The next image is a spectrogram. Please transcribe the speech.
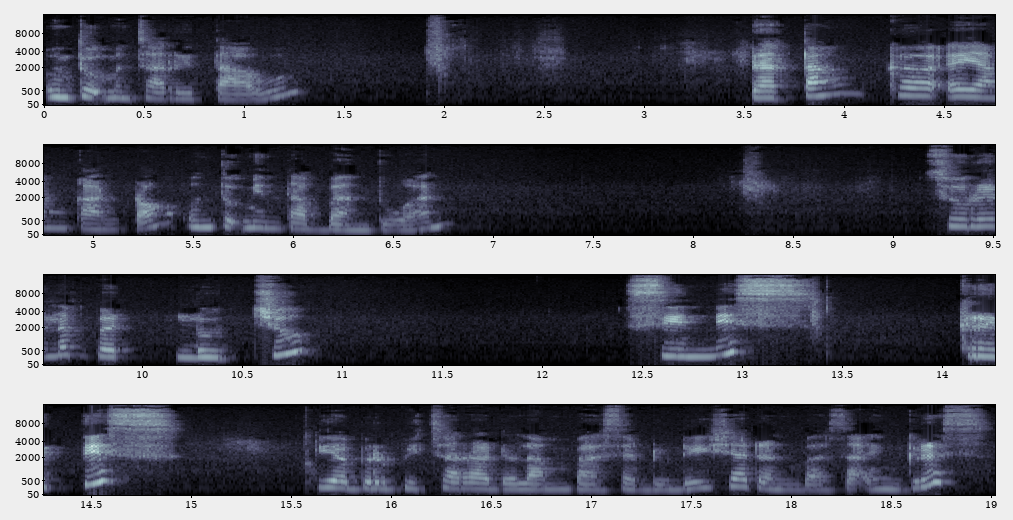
untuk mencari tahu datang ke Eyang Kantong untuk minta bantuan. Suri lebet lucu, sinis, kritis, dia berbicara dalam bahasa Indonesia dan bahasa Inggris,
